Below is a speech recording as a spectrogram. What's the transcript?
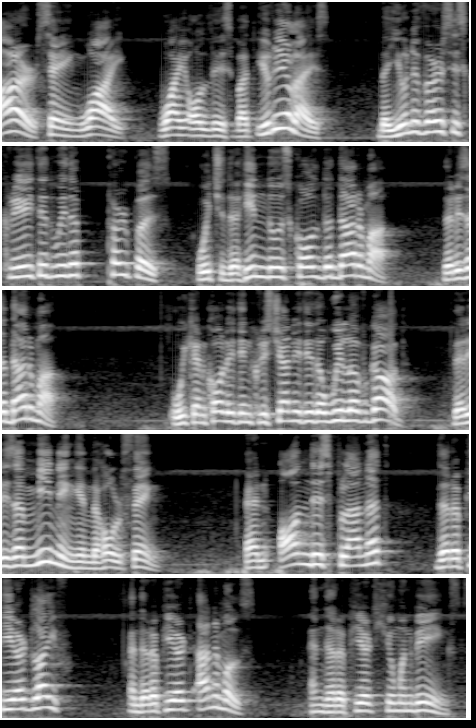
are saying why, why all this. But you realize the universe is created with a purpose, which the Hindus call the Dharma. There is a Dharma. We can call it in Christianity the will of God. There is a meaning in the whole thing. And on this planet, there appeared life, and there appeared animals, and there appeared human beings.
